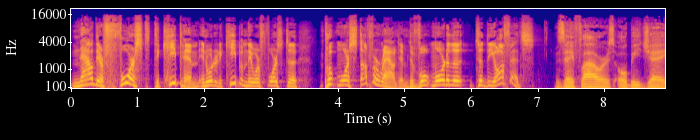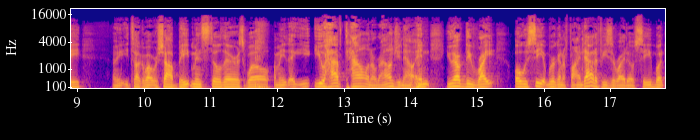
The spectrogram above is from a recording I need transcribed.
Now they're forced to keep him. In order to keep him, they were forced to put more stuff around him, devote more to the to the offense. Zay Flowers, OBJ. I mean, you talk about Rashod Bateman still there as well. I mean, you, you have talent around you now, mm-hmm. and you have the right OC. We're going to find out if he's the right OC, but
